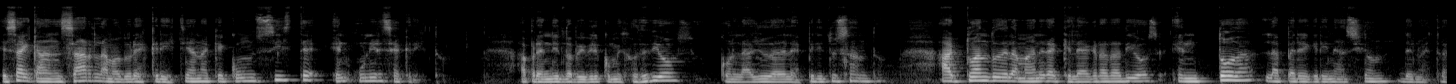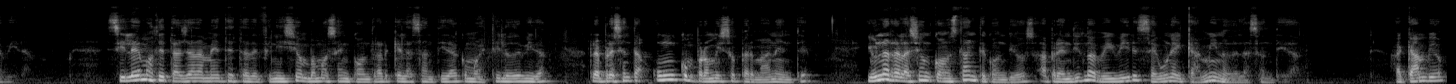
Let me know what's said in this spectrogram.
Es alcanzar la madurez cristiana que consiste en unirse a Cristo, aprendiendo a vivir como hijos de Dios, con la ayuda del Espíritu Santo, actuando de la manera que le agrada a Dios en toda la peregrinación de nuestra vida. Si leemos detalladamente esta definición, vamos a encontrar que la santidad como estilo de vida representa un compromiso permanente y una relación constante con Dios, aprendiendo a vivir según el camino de la santidad. A cambio,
